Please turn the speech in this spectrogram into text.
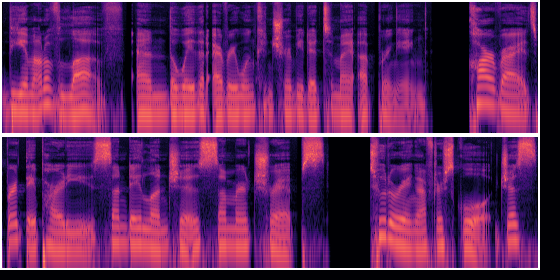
the amount of love and the way that everyone contributed to my upbringing. Car rides, birthday parties, Sunday lunches, summer trips, tutoring after school, just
